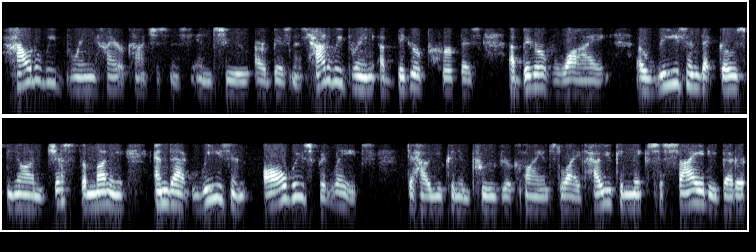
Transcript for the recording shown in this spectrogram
how do we bring higher consciousness into our business? How do we bring a bigger purpose, a bigger why, a reason that goes beyond just the money? And that reason always relates to how you can improve your client's life, how you can make society better.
